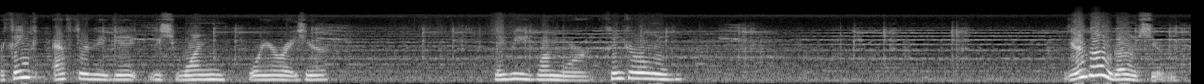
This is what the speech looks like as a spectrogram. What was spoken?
I think after they get this one warrior right here, maybe one more. I think they're only... They're gonna go soon.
